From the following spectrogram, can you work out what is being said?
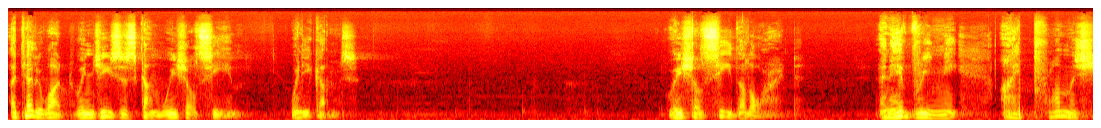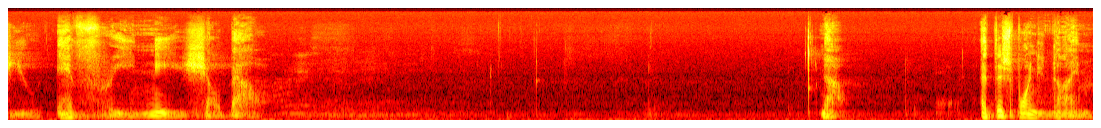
I tell you what, when Jesus comes, we shall see him when he comes. We shall see the Lord. And every knee, I promise you, every knee shall bow. Now, at this point in time,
